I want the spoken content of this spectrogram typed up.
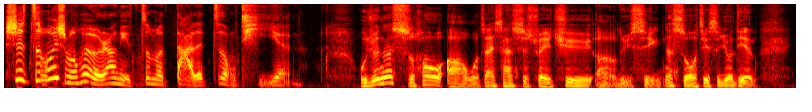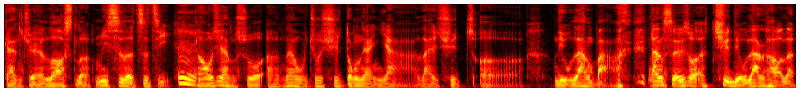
是这为什么会有让你这么大的这种体验？我觉得那时候啊、呃我在三十岁去呃旅行，那时候其实有点感觉 lost 了，迷失了自己。嗯，然后我就想说，呃，那我就去东南亚来去呃流浪吧。当时就说呃去流浪好了，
